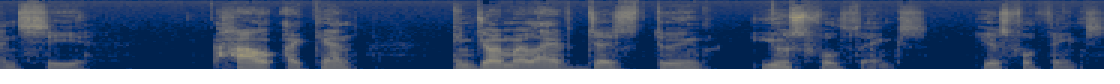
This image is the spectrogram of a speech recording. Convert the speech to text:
and see how I can enjoy my life just doing useful things useful things.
